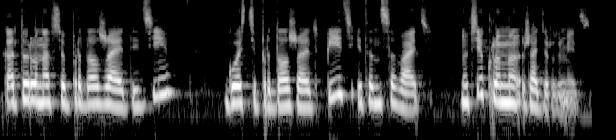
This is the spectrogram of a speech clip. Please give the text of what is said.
которая у нас все продолжает идти, гости продолжают петь и танцевать. Но все, кроме Жади, разумеется.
